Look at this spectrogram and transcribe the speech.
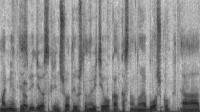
момент из видео, скриншот, и установить его как основную обложку. А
